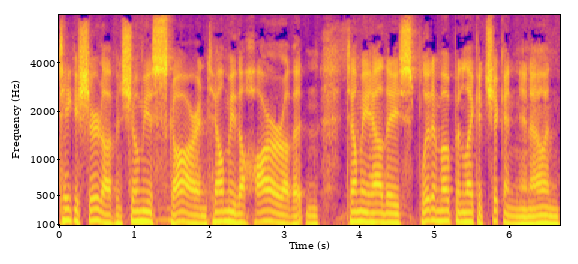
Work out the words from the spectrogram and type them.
take his shirt off and show me a scar and tell me the horror of it and tell me how they split him open like a chicken, you know, and,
